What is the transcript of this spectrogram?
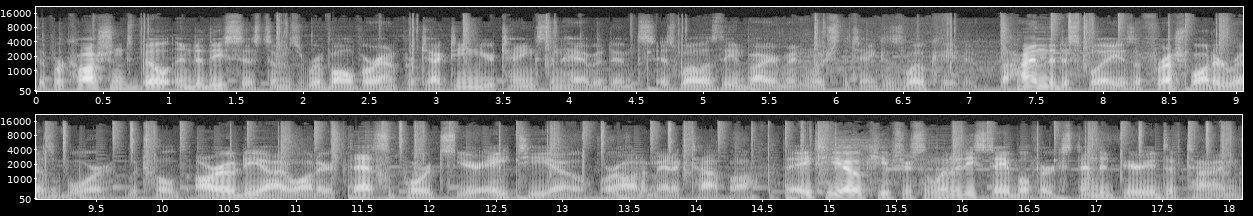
The precautions built into these systems revolve around protecting your tank's inhabitants as well as the environment in which the tank is located. Behind the display is a freshwater reservoir which holds RODI water that supports your ATO or automatic top off. The ATO keeps your salinity stable for extended periods of time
